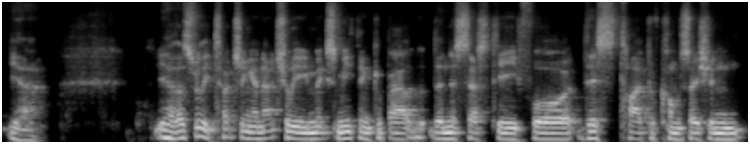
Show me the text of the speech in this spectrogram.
Yeah. Yeah, that's really touching and actually makes me think about the necessity for this type of conversation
